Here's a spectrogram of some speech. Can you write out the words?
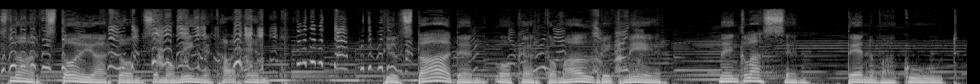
Snart stojar de som om inget har hänt. Till staden åker de aldrig mer, men glassen, den var god.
